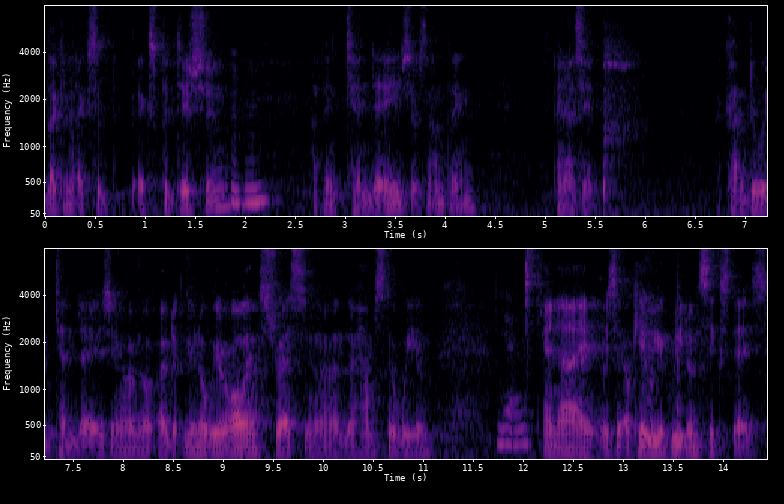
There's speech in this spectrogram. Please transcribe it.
like an ex- expedition, Mm-hmm. I think 10 days or something. And I said, I can't do it 10 days, you know, no, you know, we were all in stress, you know, in the hamster wheel. Yeah. And I we said, okay, we agreed on six days.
